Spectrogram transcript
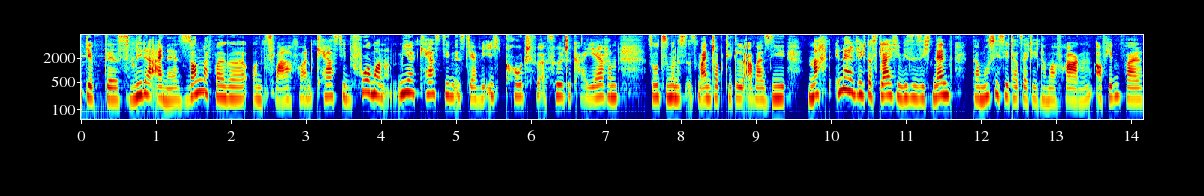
gibt es wieder eine Sonderfolge und zwar von Kerstin Fuhrmann und mir. Kerstin ist ja wie ich Coach für erfüllte Karrieren. So zumindest ist mein Jobtitel, aber sie macht inhaltlich das gleiche, wie sie sich nennt. Da muss ich sie tatsächlich nochmal fragen. Auf jeden Fall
